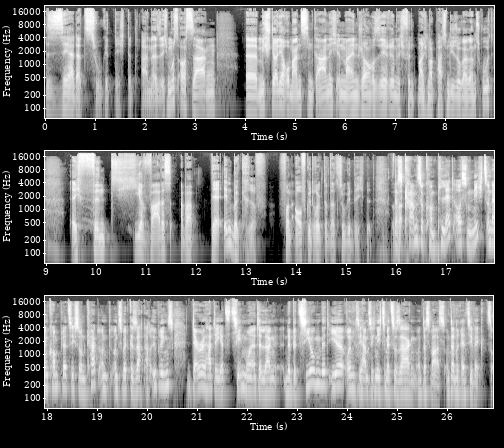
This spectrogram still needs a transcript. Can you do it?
sehr dazu gedichtet an. Also ich muss auch sagen, äh, mich stören ja Romanzen gar nicht in meinen Genreserien. Ich finde, manchmal passen die sogar ganz gut. Ich finde, hier war das aber der Inbegriff von aufgedrückt und dazu gedichtet. Das kam so komplett aus dem Nichts und dann kommt plötzlich so ein Cut und uns wird gesagt, ach übrigens, Daryl hatte jetzt zehn Monate lang eine Beziehung mit ihr und ja. sie haben sich nichts mehr zu sagen und das war's. Und dann rennt sie weg. So.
